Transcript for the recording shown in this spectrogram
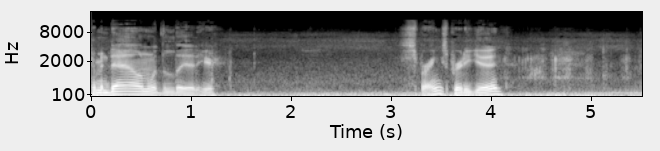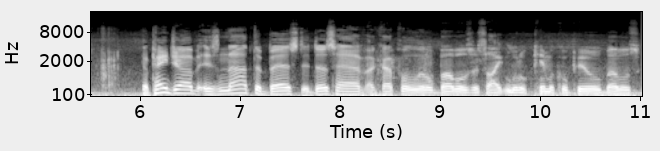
Coming down with the lid here. Spring's pretty good. The paint job is not the best. It does have a couple little bubbles. It's like little chemical peel bubbles.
